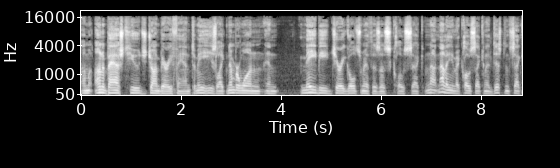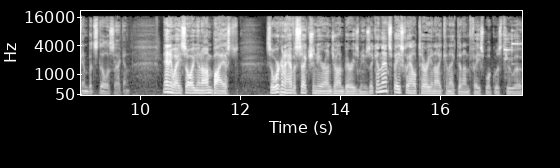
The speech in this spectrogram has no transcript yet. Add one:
I'm an unabashed, huge John Barry fan. To me, he's like number one, and maybe Jerry Goldsmith is a close second. Not, not even a close second, a distant second, but still a second. Anyway, so you know, I'm biased. So we're going to have a section here on John Barry's music, and that's basically how Terry and I connected on Facebook was through uh,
